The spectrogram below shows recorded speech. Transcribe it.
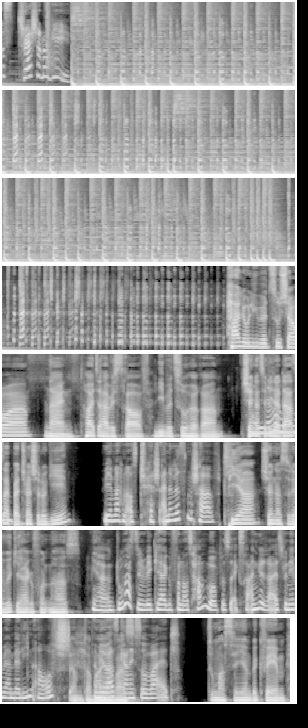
Ist Trashologie. Hallo, liebe Zuschauer. Nein, heute habe ich es drauf. Liebe Zuhörer. Schön, dass ihr wieder da seid bei Trashologie. Wir machen aus Trash eine Wissenschaft. Pia, schön, dass du den Weg hierher gefunden hast. Ja, du hast den Weg hierher gefunden aus Hamburg, bist du extra angereist. Wir nehmen ja in Berlin auf. Stimmt, da Bei mir war es gar nicht so weit. Du machst dir hier einen bequem.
